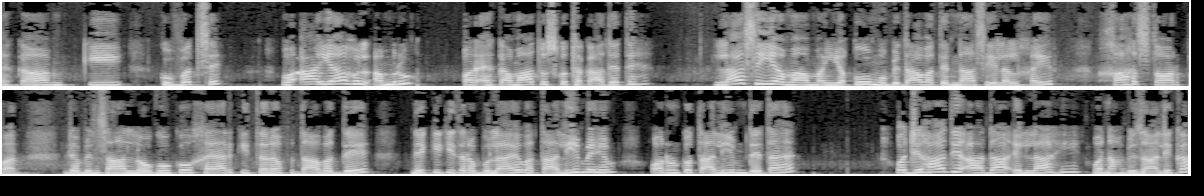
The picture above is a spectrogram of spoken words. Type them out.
احکام کی قوت سے وہ آیا المرو اور احکامات اس کو تھکا دیتے ہیں لا سیما یقوم لاسی الخیر خاص طور پر جب انسان لوگوں کو خیر کی طرف دعوت دے نیکی کی طرف بلائے و تعلیم اور ان کو تعلیم دیتا ہے وہ جہاد آدا اللہ ہی و کا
